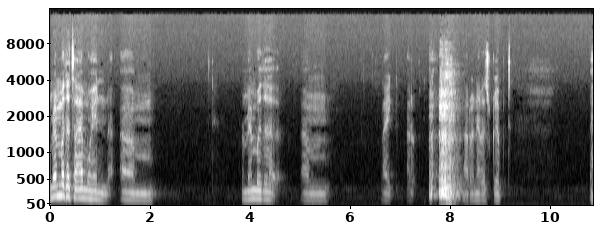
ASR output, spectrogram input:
remember the time when um remember the um like I don't, I don't have a script.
